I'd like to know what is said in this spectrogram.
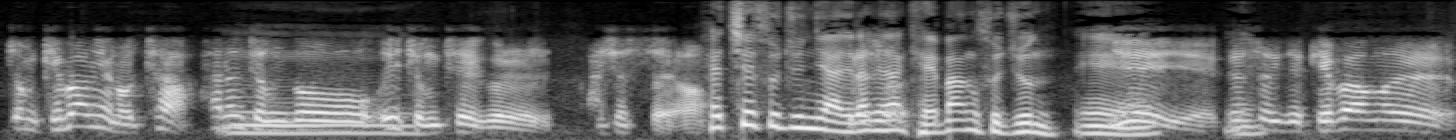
좀 개방해 놓자 하는 음. 정도의 정책을 하셨어요. 해체 수준이 아니라 그냥 개방 수준. 예, 예. 예. 그래서 예. 이제 개방을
